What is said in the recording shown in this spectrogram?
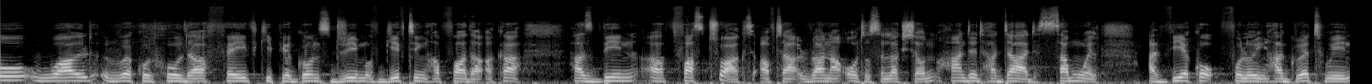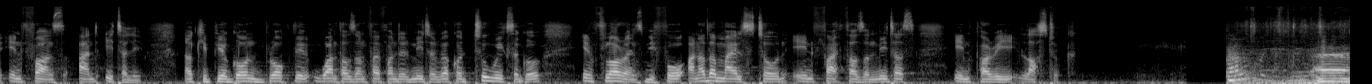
World record holder Faith Kipyegon's dream of gifting her father a car has been uh, fast-tracked after Rana Auto Selection handed her dad Samuel a vehicle following her great win in France and Italy. Now Kipyegon broke the 1,500 meter record two weeks ago in Florence before another milestone in 5,000 meters in Paris last week. Uh,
